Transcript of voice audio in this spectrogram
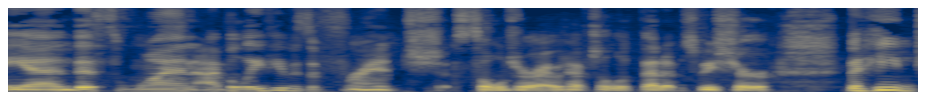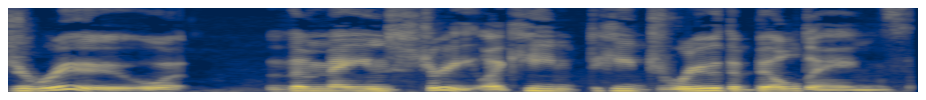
And this one, I believe he was a French soldier. I would have to look that up to be sure. But he drew the main street. Like he he drew the buildings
